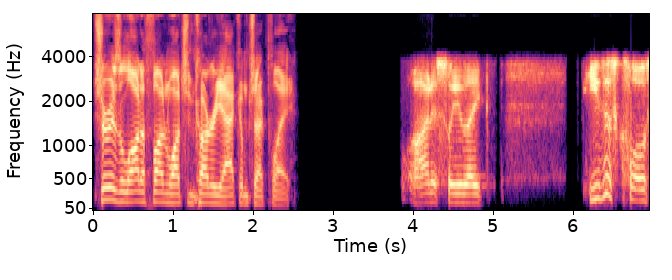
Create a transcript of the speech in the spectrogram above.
sure is a lot of fun watching Carter Yakimchuk play. Honestly, like he's as close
